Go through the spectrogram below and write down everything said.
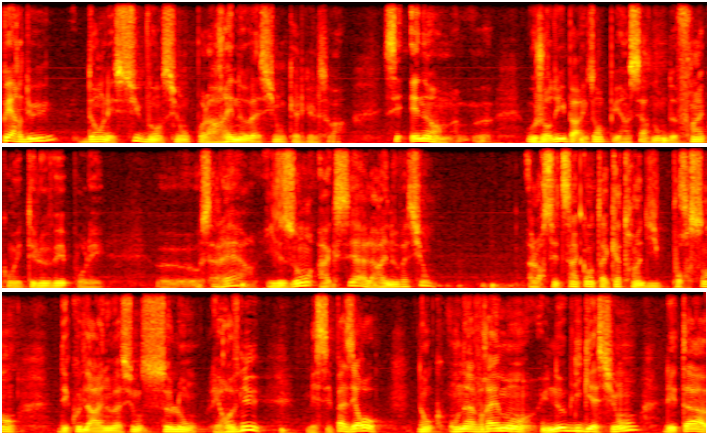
perdus dans les subventions pour la rénovation, quelle qu'elle soit. C'est énorme. Euh, aujourd'hui, par exemple, il y a un certain nombre de freins qui ont été levés pour les, euh, au salaire. Ils ont accès à la rénovation. Alors, c'est de 50 à 90% des coûts de la rénovation selon les revenus, mais c'est pas zéro. Donc, on a vraiment une obligation. L'État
